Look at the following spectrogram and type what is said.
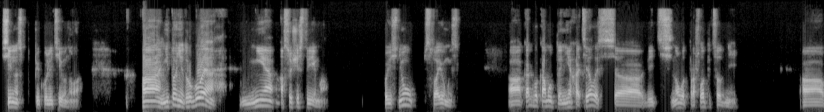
сильно спекулятивного? А, ни то, ни другое неосуществимо. Поясню свою мысль. А как бы кому-то не хотелось, а, ведь, ну вот прошло 500 дней. А,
